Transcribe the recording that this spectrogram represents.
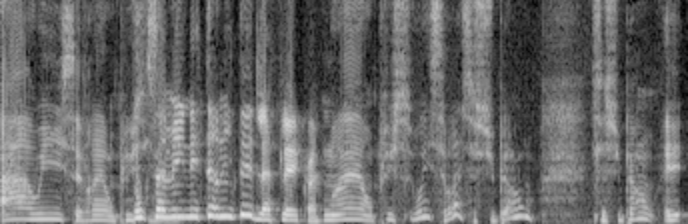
Ah oui, c'est vrai. En plus. Donc ça met une éternité de l'appeler, quoi. Ouais, en plus, oui, c'est vrai, c'est super long. C'est super long. Et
